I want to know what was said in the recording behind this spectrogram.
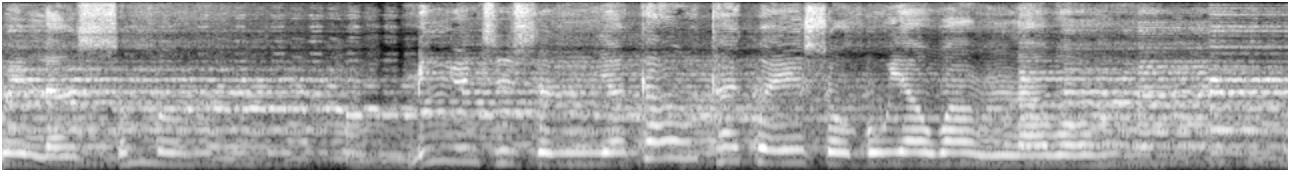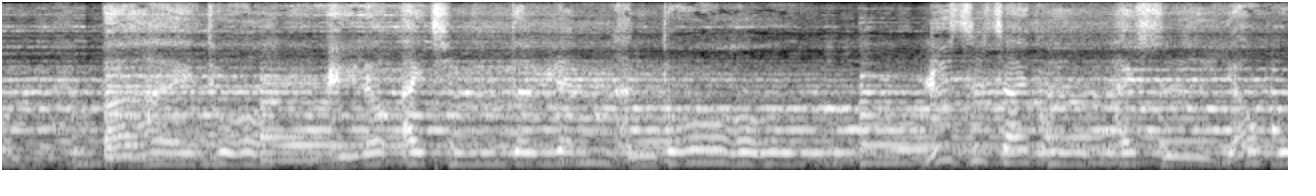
为了什么？命运之神呀，高抬贵手，不要忘了我。拜托，陪了爱情的人很多，日子再苦还是要过。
